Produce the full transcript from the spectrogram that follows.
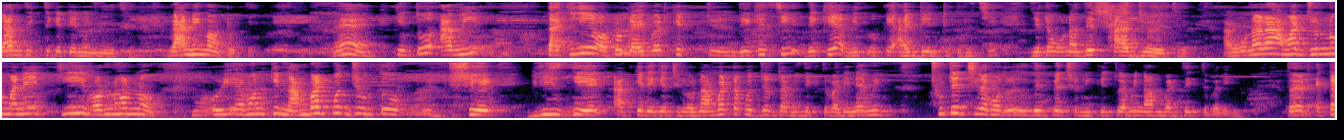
ডান দিক থেকে টেনে নিয়েছি রানিং অটোতে। হ্যাঁ কিন্তু আমি তাকিয়ে অটো ড্রাইভারকে দেখেছি, দেখে আমি ওকে আইডেন্টি করেছি যেটা ওনাদের সাহায্য হয়েছে। আর ওনারা আমার জন্য মানে কি হন্য হন্য ওই এমনকি নাম্বার পর্যন্ত সে গ্রিজ দিয়ে আটকে রেখেছিল। নাম্বারটা পর্যন্ত আমি দেখতে পারিনি। আমি ছুটেছিলাম ওদের ওদের পেছনে, কিন্তু আমি নাম্বার দেখতে পারিনি। তার একটা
